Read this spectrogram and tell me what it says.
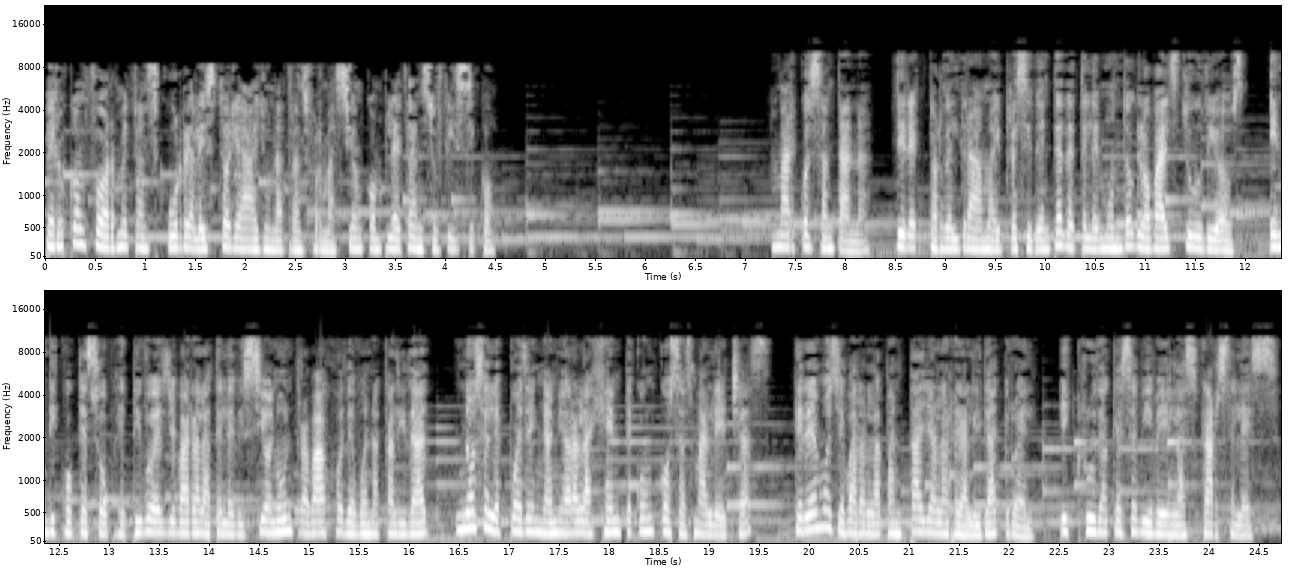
Pero conforme transcurre la historia hay una transformación completa en su físico. Marcos Santana, director del drama y presidente de Telemundo Global Studios, indicó que su objetivo es llevar a la televisión un trabajo de buena calidad, no se le puede engañar a la gente con cosas mal hechas, queremos llevar a la pantalla la realidad cruel y cruda que se vive en las cárceles.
